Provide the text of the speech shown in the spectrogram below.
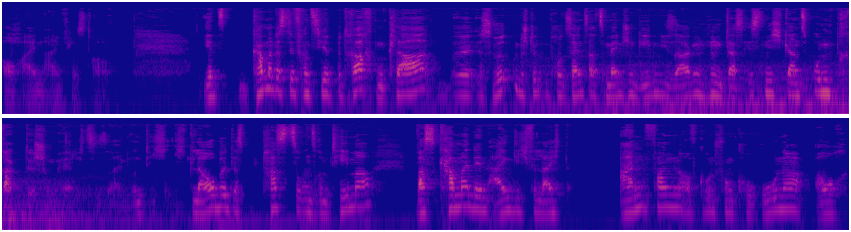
auch einen Einfluss drauf. Jetzt kann man das differenziert betrachten. Klar, äh, es wird einen bestimmten Prozentsatz Menschen geben, die sagen, hm, das ist nicht ganz unpraktisch, um ehrlich zu sein. Und ich, ich glaube, das passt zu unserem Thema. Was kann man denn eigentlich vielleicht anfangen, aufgrund von Corona auch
